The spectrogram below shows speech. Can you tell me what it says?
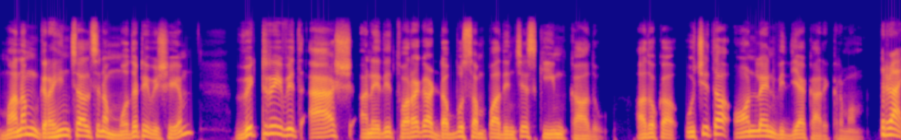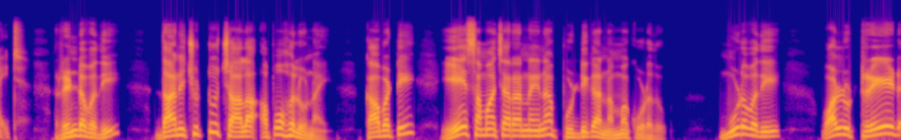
మనం గ్రహించాల్సిన మొదటి విషయం విక్టరీ విత్ యాష్ అనేది త్వరగా డబ్బు సంపాదించే స్కీమ్ కాదు. అదొక ఉచిత ఆన్లైన్ విద్యా కార్యక్రమం. రైట్. రెండవది దాని చుట్టూ చాలా అపోహలున్నాయి. కాబట్టి ఏ సమాచారాన్నైనా పుడ్డిగా నమ్మకూడదు. మూడవది వాళ్ళు ట్రేడ్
